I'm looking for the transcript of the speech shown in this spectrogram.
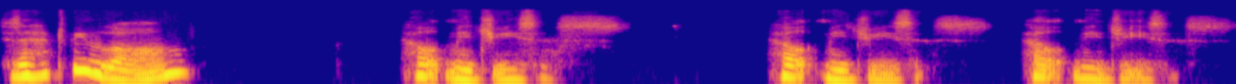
It doesn't have to be long. Help me, Jesus. Help me, Jesus. Help me, Jesus.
